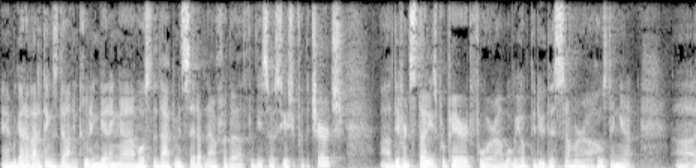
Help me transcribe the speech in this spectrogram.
And we got a lot of things done, including getting uh, most of the documents set up now for the for the association for the church. Uh, different studies prepared for uh, what we hope to do this summer, hosting uh,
